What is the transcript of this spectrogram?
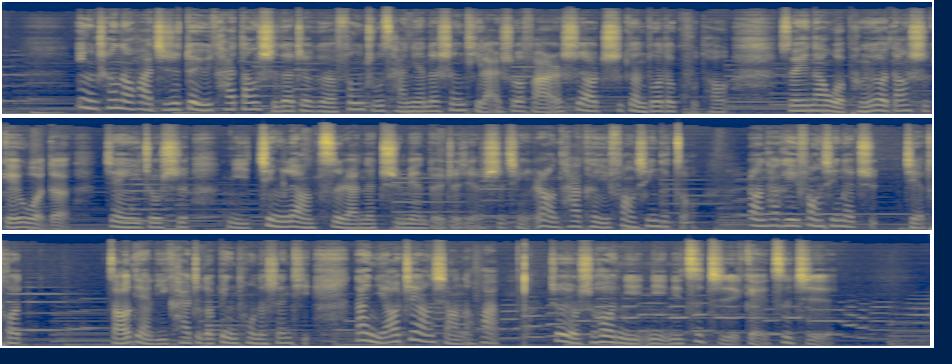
硬撑的话，其实对于他当时的这个风烛残年的身体来说，反而是要吃更多的苦头。所以呢，我朋友当时给我的建议就是，你尽量自然的去面对这件事情，让他可以放心的走，让他可以放心的去解脱。早点离开这个病痛的身体，那你要这样想的话，就有时候你你你自己给自己，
